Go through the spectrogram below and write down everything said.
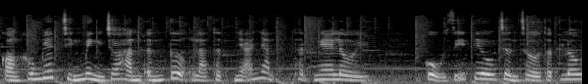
Còn không biết chính mình cho hắn ấn tượng là thật nhã nhặn, thật nghe lời. Cổ dĩ tiêu trần chờ thật lâu,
